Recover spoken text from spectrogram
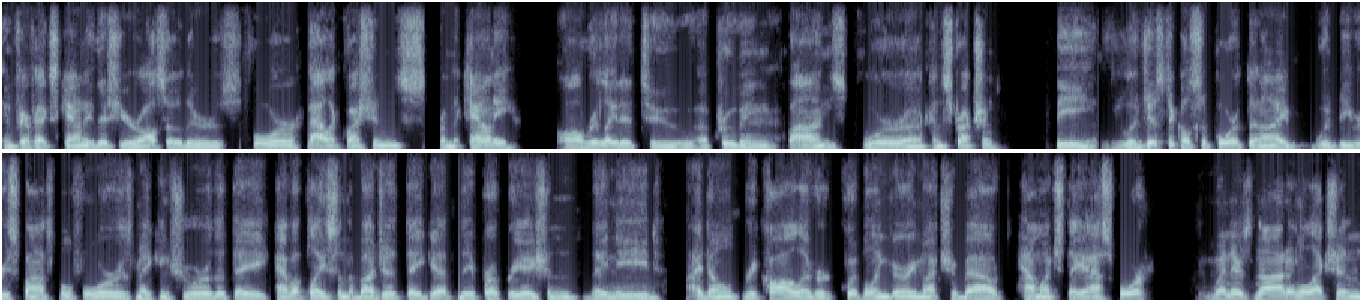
In Fairfax County this year, also, there's four ballot questions from the county, all related to approving bonds for uh, construction. The logistical support that I would be responsible for is making sure that they have a place in the budget, they get the appropriation they need I don't recall ever quibbling very much about how much they ask for. When there's not an election,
